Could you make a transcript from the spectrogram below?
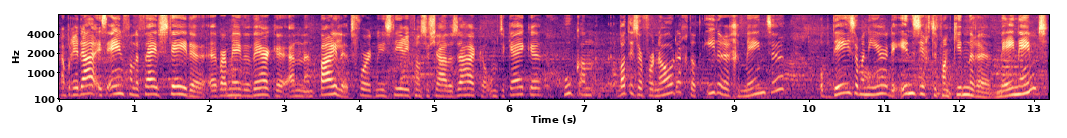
Nou, Breda is een van de vijf steden eh, waarmee we werken aan een pilot voor het ministerie van Sociale Zaken. Om te kijken hoe kan, wat is er voor nodig dat iedere gemeente op deze manier de inzichten van kinderen meeneemt.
